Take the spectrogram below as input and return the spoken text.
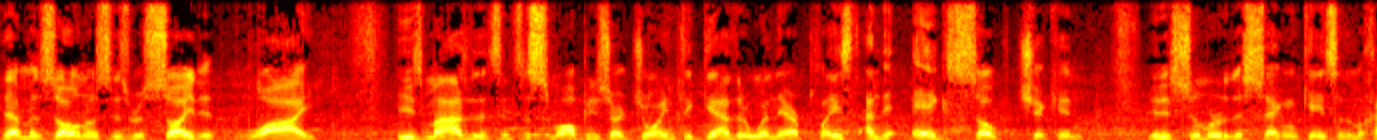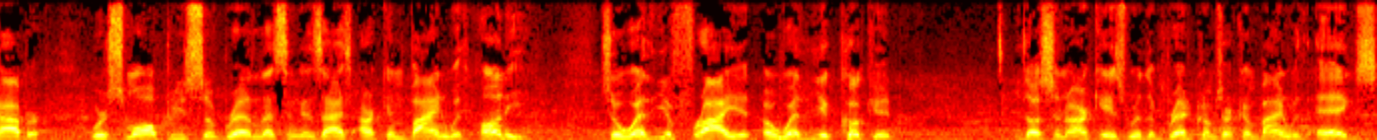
that mazonos is recited. Why? He's mazed that since the small pieces are joined together when they are placed on the egg-soaked chicken, it is similar to the second case of the mechaber, where small pieces of bread, less than gazais, are combined with honey. So whether you fry it or whether you cook it, Thus, in our case, where the breadcrumbs are combined with eggs,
